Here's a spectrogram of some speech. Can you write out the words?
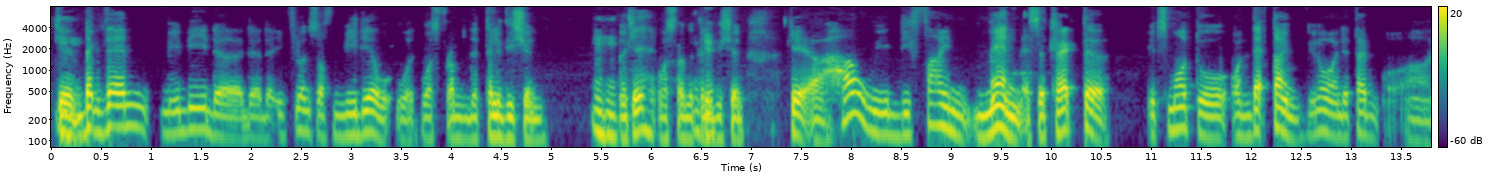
Okay, Mm. back then maybe the, the, the influence of media w- w- was from the television. Mhm. Okay, it was from the Okay. television. Okay, uh, how we define man as a character, it's more to on that time, you know, on the time uh,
